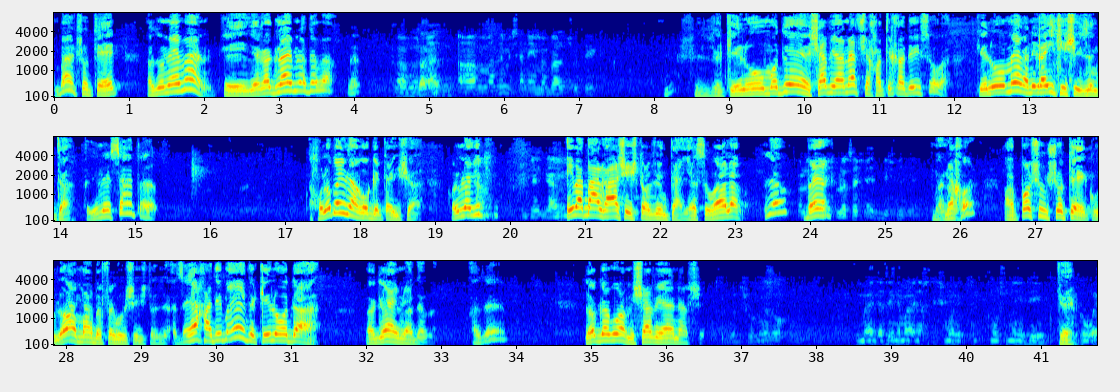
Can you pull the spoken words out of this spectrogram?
הבעל שותק, אז הוא נאמן, כי זה רגליים לדבר. לא, מה הרב, מה זה משנה אם הבעל שותק? שזה כאילו הוא מודה, שביה נפשך חתיכא דאיסורא. כאילו הוא אומר, אני ראיתי שהיא זנתה, אז היא נאסרת עליו. אנחנו לא באים להרוג את האישה, יכולים להגיד, אם הבעל ראה שאשתו זנתה, היא אסורה עליו, זהו, לא לא צריך עד בשביל זה. נכון. אבל פה שהוא שותק, הוא לא אמר בפירוש שאשתו זה, אז יחד עם העד זה כאילו הודעה, רגליים לדבר. אז זה לא גרוע משב יהיה לו, אם העד הזה נאמר לך כמו שני עדים, כן. גורע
